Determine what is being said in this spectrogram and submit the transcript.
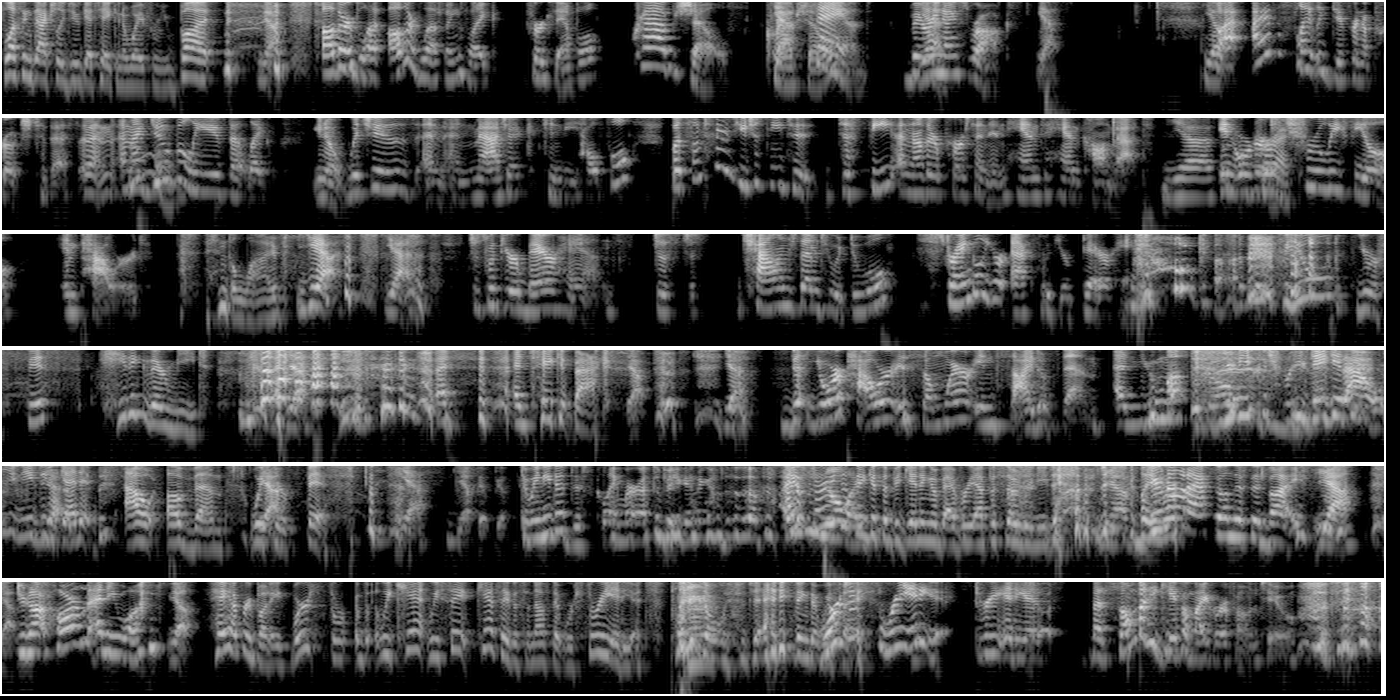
Blessings actually do get taken away from you, but Yeah. other ble- other blessings like for example crab shells crab Yeah, shells. sand very Yes. nice rocks Yes. Yep. So I, I have a slightly different approach to this. And and, and I do believe that like, you know, witches and, and magic can be helpful, but sometimes you just need to defeat another person in hand to hand combat yes in order Correct. to truly feel empowered. and alive. Yes, yes. Just with your bare hands. Just just challenge them to a duel. strangle your ex with your bare hands oh god. Feel your fists hitting their meat. Yes. and, and take it back. Yeah. Yes. Th- your power is somewhere inside of them, and you must go. You need to dig it out. You need to Yes. get it out of them with your Yes. fists. Yes. Yep. Yep. Yep. Do we need a disclaimer at the beginning of this episode? I I'm starting no to think at the beginning of every episode we need to have a Yeah. disclaimer. Do not act on this advice. Yeah. Do not harm anyone. Yep. Hey everybody, we're th- we can't we say can't say this enough that we're three idiots. Please don't listen to anything that we We're say. just three idiots. Three idiots that somebody gave a microphone to.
